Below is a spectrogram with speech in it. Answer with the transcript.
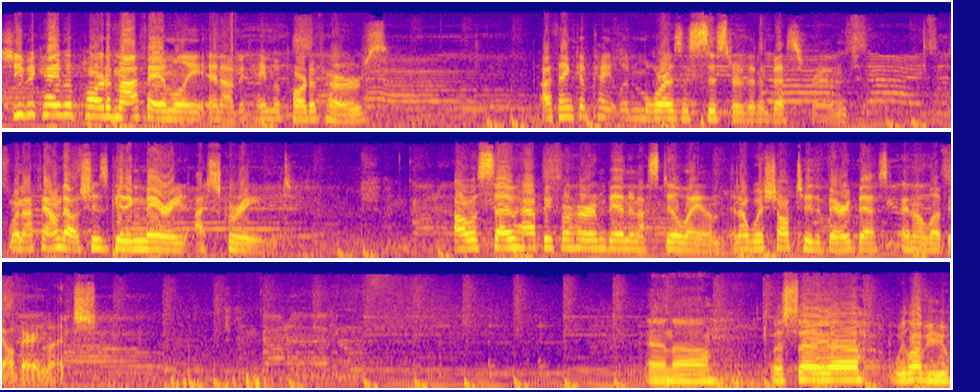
She became a part of my family, and I became a part of hers. I think of Caitlyn more as a sister than a best friend. When I found out she was getting married, I screamed. I was so happy for her and Ben, and I still am. And I wish y'all two the very best, and I love y'all very much. And uh, let's say uh, we love you,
